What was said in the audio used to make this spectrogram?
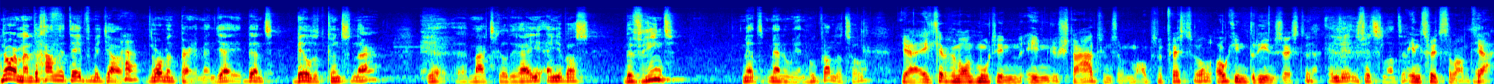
Norman, we gaan het even met jou doen. Norman Perryman, jij bent beeldend kunstenaar. Je eh, maakt schilderijen en je was bevriend met Menuhin. Hoe kwam dat zo? Ja, ik heb hem ontmoet in, in Gstaad, in zijn, op zijn festival, ook in 63. Ja, in, in Zwitserland, hè? In Zwitserland, ja.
